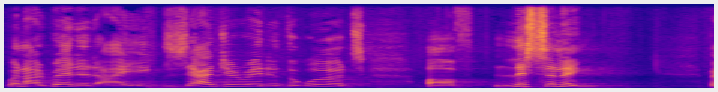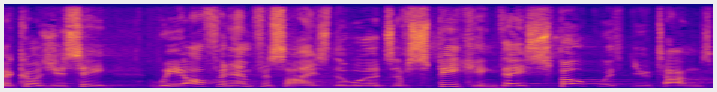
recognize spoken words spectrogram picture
When I read it, I exaggerated the words of listening. Because you see, we often emphasize the words of speaking. They spoke with new tongues,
